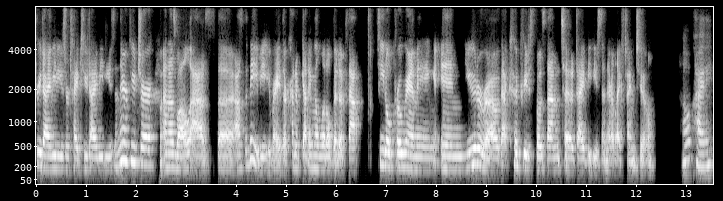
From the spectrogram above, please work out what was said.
prediabetes or type 2 diabetes in their future and as well as the as the baby right they're kind of getting a little bit of that fetal programming in utero that could predispose them to diabetes in their lifetime too okay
